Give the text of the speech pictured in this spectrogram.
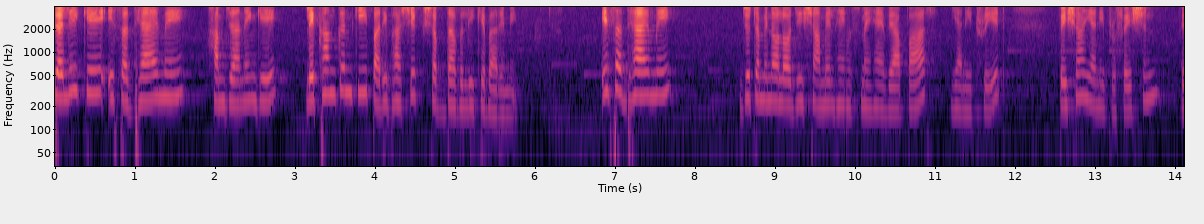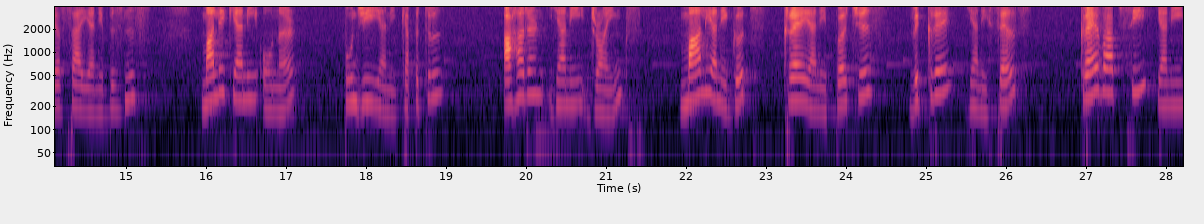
टली के इस अध्याय में हम जानेंगे लेखांकन की पारिभाषिक शब्दावली के बारे में। इस अध्याय में जो टर्मिनोलॉजी शामिल हैं, उसमें हैं व्यापार, यानी ट्रेड पेशा, यानी प्रोफेशन व्यवसाय, यानी बिज़नेस मालिक, यानी ओनर पूंजी, यानी कैपिटल आहरण, यानी ड्राइंग्स माल, यानी गुड्स क्रय, यानी परचेज विक्रय, यानी सेल्स क्रय वापसी, यानी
